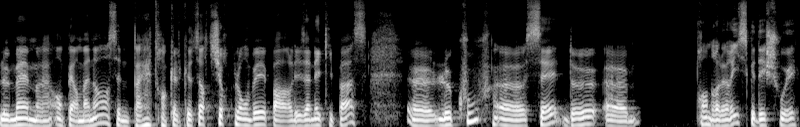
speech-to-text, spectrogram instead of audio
le même en permanence et de ne pas être en quelque sorte surplombé par les années qui passent. le coût, c'est de prendre le risque d'échouer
